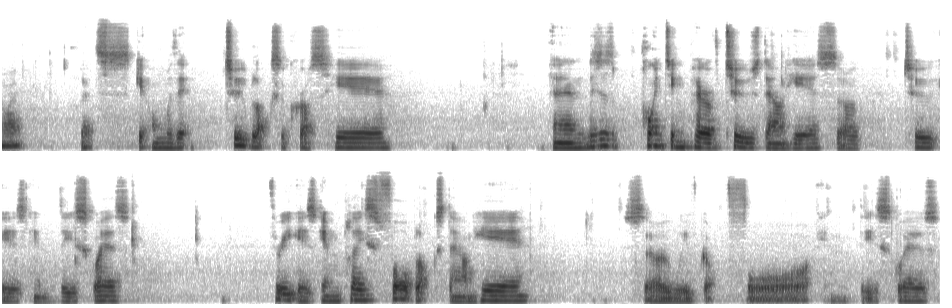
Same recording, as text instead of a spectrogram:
All right, let's get on with it. Two blocks across here. And this is a pointing pair of twos down here, so two is in these squares. Three is in place, four blocks down here. So we've got four in these squares.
